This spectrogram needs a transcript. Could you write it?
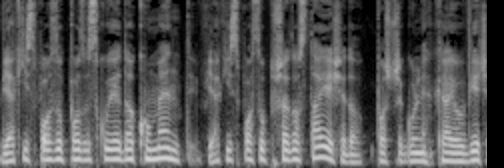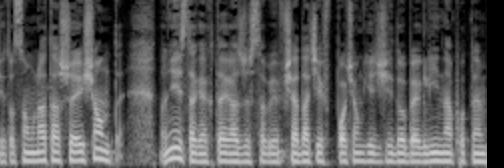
w jaki sposób pozyskuje dokumenty, w jaki sposób przedostaje się do poszczególnych krajów. Wiecie, to są lata 60. No nie jest tak jak teraz, że sobie wsiadacie w pociąg, jedziecie do Berlina, potem,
